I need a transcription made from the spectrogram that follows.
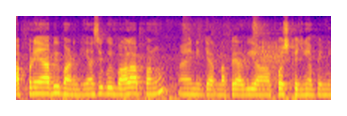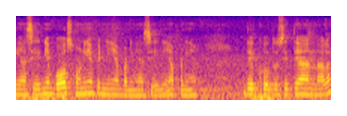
ਆਪਣੇ ਆਪ ਹੀ ਬਣ ਗਈਆਂ ਸੀ, ਕੋਈ ਬਾਹਲਾ ਆਪਾਂ ਨੂੰ ਐ ਨਹੀਂ ਕਰਨਾ ਪਿਆ ਵੀ ਆ ਖੁਸ਼ਕ ਜੀਆਂ ਪਿੰਨੀਆਂ ਸੀਗੀਆਂ ਬਹੁਤ ਸੋਹਣੀਆਂ ਪਿੰਨੀਆਂ ਬਣੀਆਂ ਸੀਗੀਆਂ ਆਪਣੀਆਂ। ਦੇਖੋ ਤੁਸੀਂ ਧਿਆਨ ਨਾਲ।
